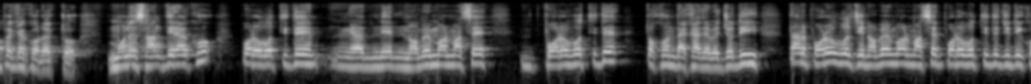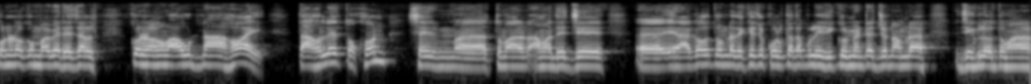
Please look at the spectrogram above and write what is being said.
অপেক্ষা করো একটু। মনে শান্তি রাখো। পরবর্তীতে নভেম্বর মাসে পরবর্তীতে তখন দেখা যাবে। যদি তারপরেও বলছি নভেম্বর মাসের পরবর্তীতে যদি কোনো রকমভাবে রেজাল্ট কোনো রকম আউট না হয়, তাহলে তখন সে তোমার আমাদের যে এর আগেও তোমরা দেখেছ কলকাতা পুলিশ রিক্রুটমেন্টের জন্য আমরা যেগুলো তোমার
